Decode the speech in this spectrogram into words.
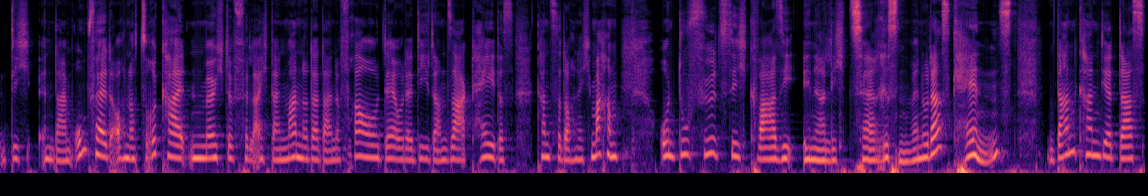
dich in deinem Umfeld auch noch zurückhalten möchte. Vielleicht dein Mann oder deine Frau, der oder die dann sagt, hey, das kannst du doch nicht machen. Und du fühlst dich quasi innerlich zerrissen. Wenn du das kennst, dann kann dir das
